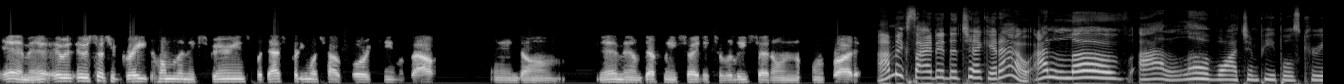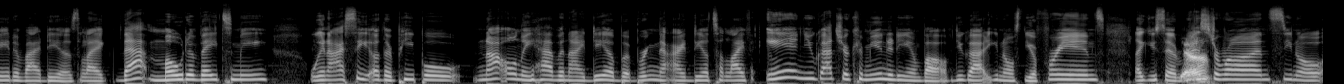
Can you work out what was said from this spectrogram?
yeah, man, it, it was it was such a great humbling experience. But that's pretty much how Glory came about, and um, yeah, man, I'm definitely excited to release that on on Friday. I'm excited to check it out. I love I love watching people's creative ideas. Like that motivates me when I see other people not only have an idea but bring the idea to life and you got your community involved. You got, you know, your friends, like you said, yeah. restaurants, you know,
